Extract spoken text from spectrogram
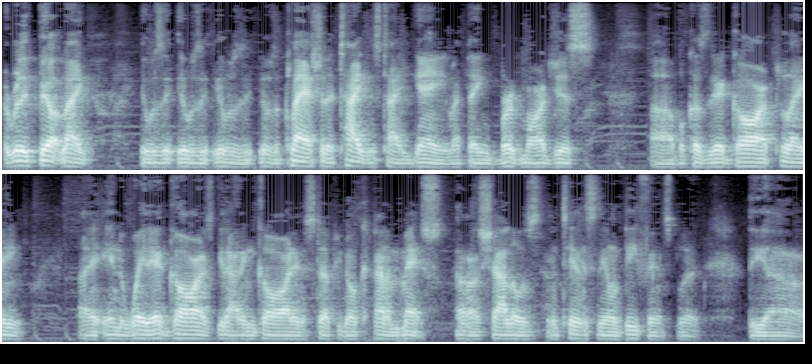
I really felt like it was a, it was a, it was a, it was a clash of the Titans type game. I think Berkmar just uh, because their guard play uh, and the way their guards get out and guard and stuff, you know, kind of match uh, Shiloh's intensity on defense. But the uh,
